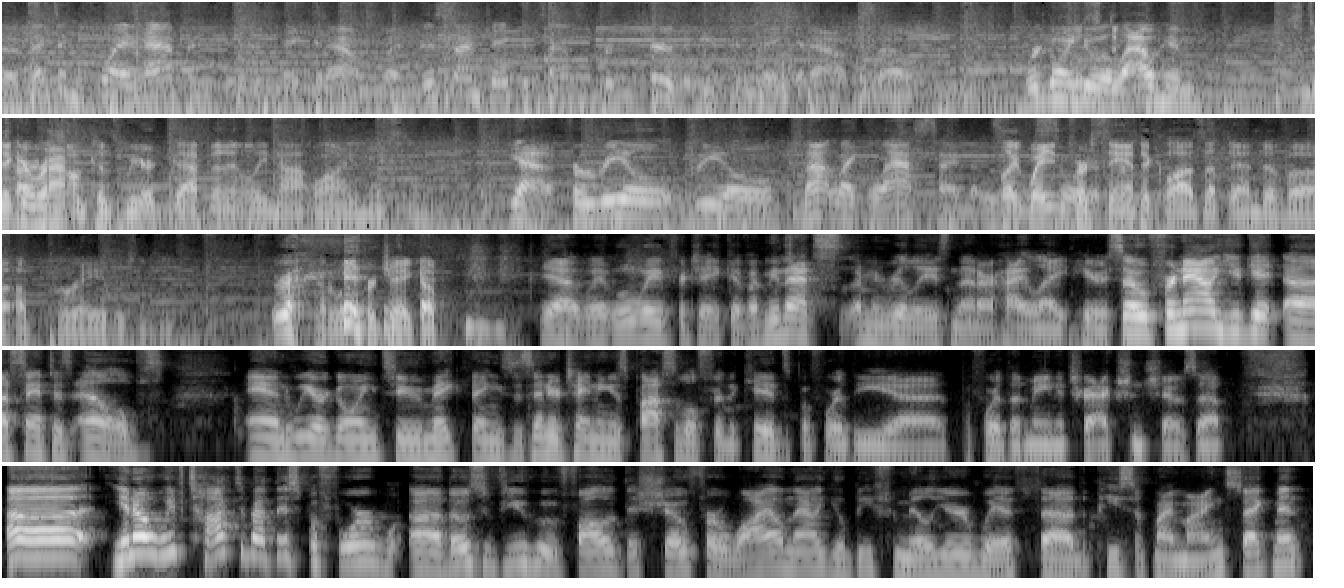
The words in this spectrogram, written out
episode. That didn't quite happen. It didn't make it out, but this time Jacob sounds pretty sure that he's going to make it out. So we're going So to stick- allow him. Stick around because we are definitely not lying this time. Yeah, for real, real. Not like last time. That was It's like waiting for Santa real. Claus at the end of a, a parade or something. Right. Gotta wait for Jacob. Yeah, wait, we'll wait for Jacob. I mean, that's, I mean, really, isn't that our highlight here? So for now, you get uh, Santa's elves, and we are going to make things as entertaining as possible for the kids before the uh, before the main attraction shows up. Uh, you know, we've talked about this before. Uh, those of you who have followed this show for a while now, you'll be familiar with uh, the "Piece of My Mind" segment.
